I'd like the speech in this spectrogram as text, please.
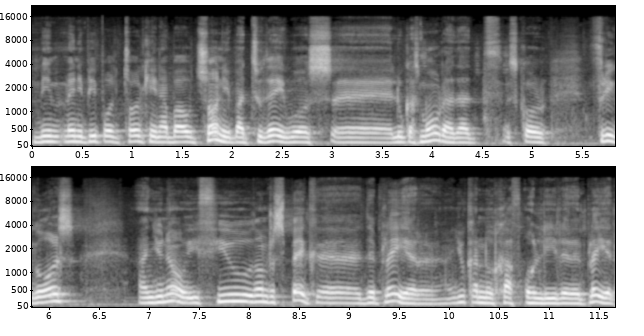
many people talking about Sonny, but today was uh, Lucas Moura that scored three goals. And you know, if you don't respect uh, the player, you cannot have only 11 players.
